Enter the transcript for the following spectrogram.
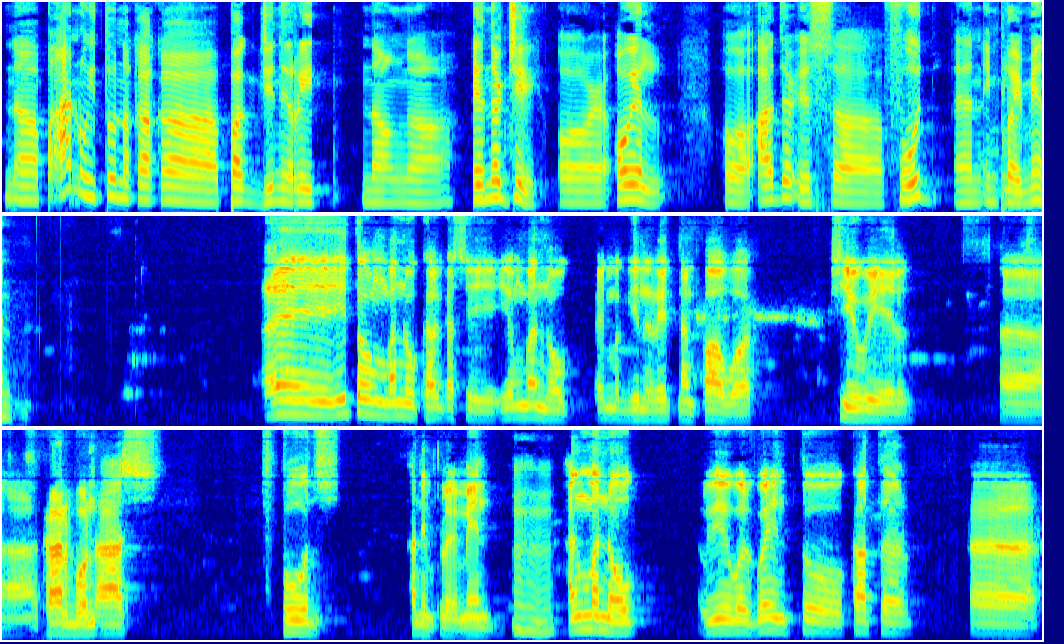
na paano ito nakakapag-generate ng uh, energy or oil or other is uh, food and employment. Ay, itong manukan kasi, yung manok ay mag-generate ng power, fuel, uh, carbon ash, foods, unemployment. Mhm. Ang manok, we were going to cutter, uh,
